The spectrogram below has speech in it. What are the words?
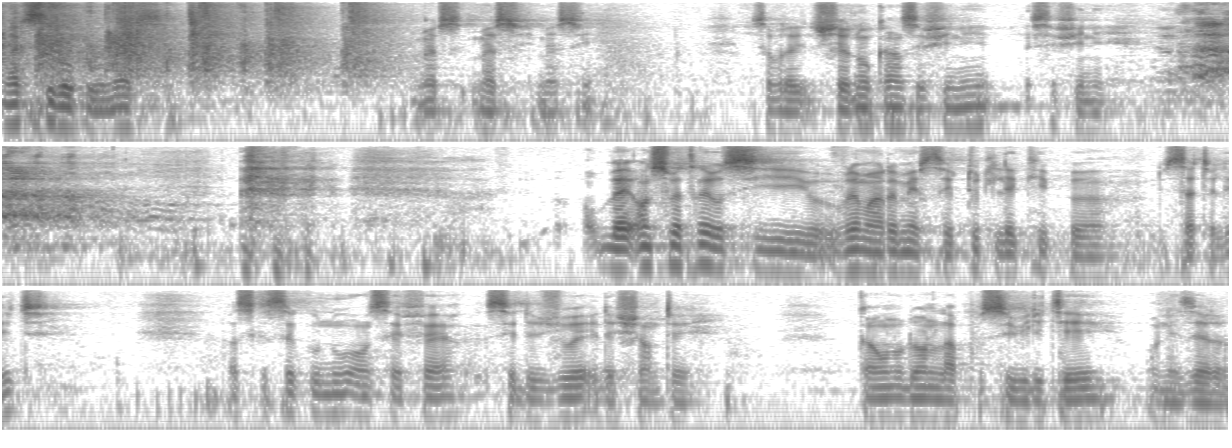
Merci beaucoup, merci. Merci, merci. C'est vrai, chez nous, quand c'est fini, c'est fini. On souhaiterait aussi vraiment remercier toute l'équipe euh, du satellite, parce que ce que nous, on sait faire, c'est de jouer et de chanter. Quand on nous donne la possibilité, on est zéro.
